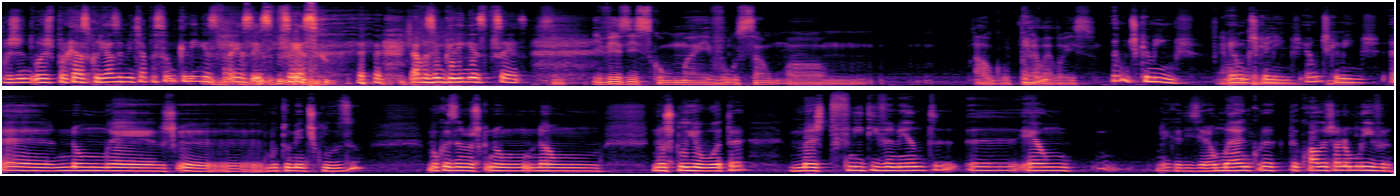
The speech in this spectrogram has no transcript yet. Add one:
Hoje, hoje por acaso, curiosamente, já passou um bocadinho esse, esse, processo. já passei um bocadinho esse processo. E vês isso como uma evolução ou hum, algo paralelo a isso? É um dos caminhos. É É um um, dos caminho. caminhos. É um dos caminhos. Ah, não é ah, mutuamente excluso. Uma coisa não, não, não, não exclui a outra, mas definitivamente ah, é um. Como é que eu dizer? É uma âncora da qual eu já não me livro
